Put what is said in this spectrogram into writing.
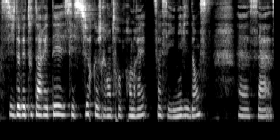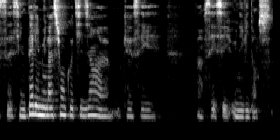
si je devais tout arrêter, c'est sûr que je réentreprendrais. Ça, c'est une évidence. c'est une telle émulation au quotidien que c'est, c'est une évidence.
